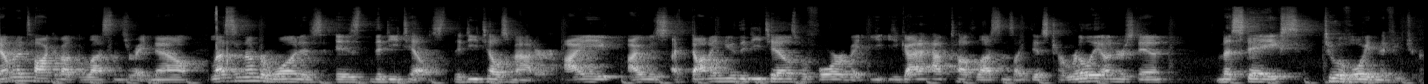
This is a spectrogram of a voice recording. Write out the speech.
And I'm going to talk about the lessons right now. Lesson number one is is the details. The details matter. I I was I thought I knew the details before, but you, you got to have tough lessons like this to really understand mistakes to avoid in the future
